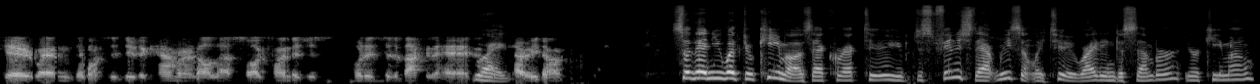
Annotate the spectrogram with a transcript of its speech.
scared when they wanted to do the camera and all that, so I kind of just put it to the back of the head and right. carried on. So then you went through chemo, is that correct too? You just finished that recently too, right? In December, your chemo?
